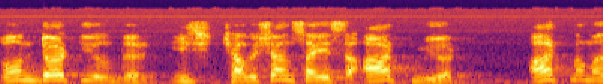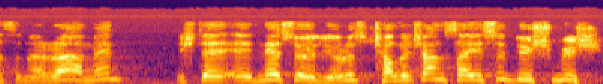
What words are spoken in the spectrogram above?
son 4 yıldır iş çalışan sayısı artmıyor. Artmamasına rağmen işte e, ne söylüyoruz? Çalışan sayısı düşmüş.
